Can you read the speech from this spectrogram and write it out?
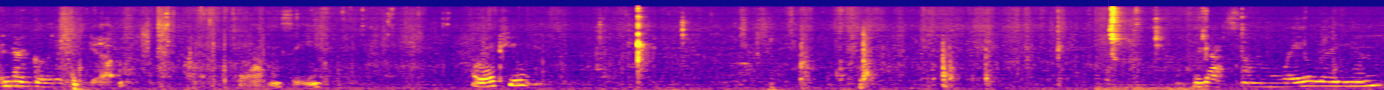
And they're good to get up. So y'all can see. Real cute. We got some rail leggings.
